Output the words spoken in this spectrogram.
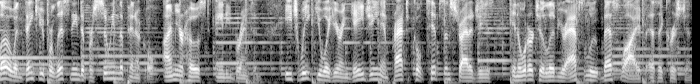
Hello, and thank you for listening to Pursuing the Pinnacle. I'm your host, Andy Brenton. Each week, you will hear engaging and practical tips and strategies in order to live your absolute best life as a Christian.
